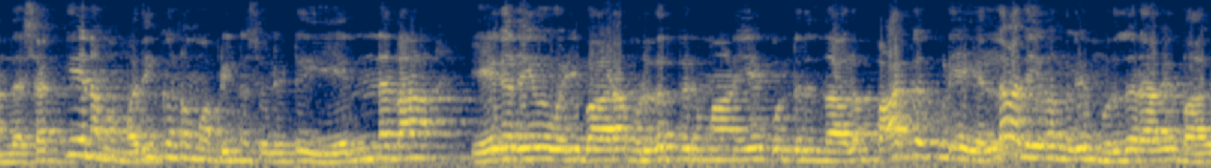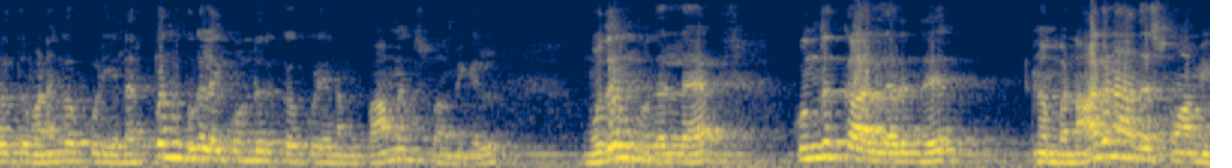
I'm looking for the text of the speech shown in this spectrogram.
அந்த சக்தியை நம்ம மதிக்கணும் அப்படின்னு சொல்லிட்டு என்னதான் ஏகதெய்வ வழிபாடா முருகப்பெருமானையே கொண்டிருந்தாலும் பார்க்கக்கூடிய எல்லா தெய்வங்களையும் முருகராவே பாவித்து வணங்கக்கூடிய நற்பண்புகளை கொண்டு இருக்கக்கூடிய நம்ம பாமன் சுவாமிகள் முதன் முதல்ல குந்துக்கால்ல இருந்து நம்ம நாகநாத சுவாமி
